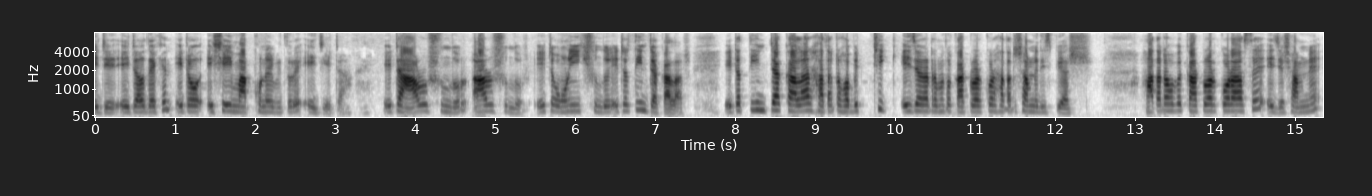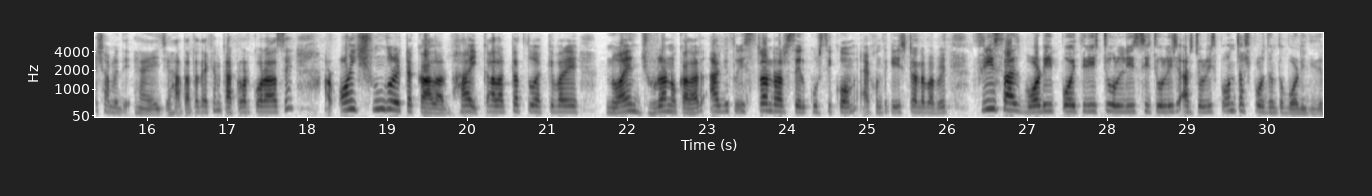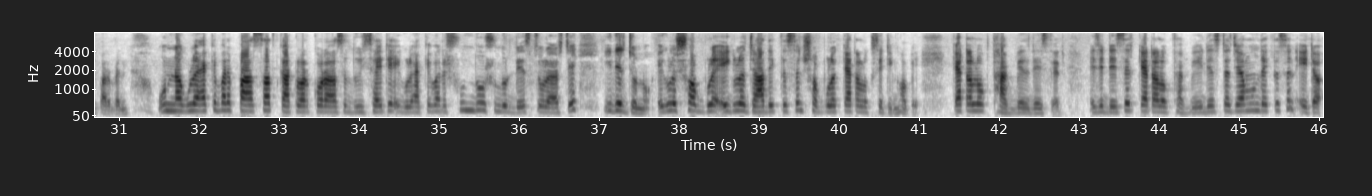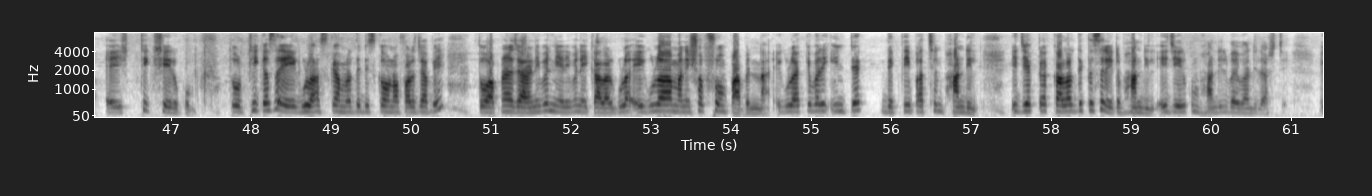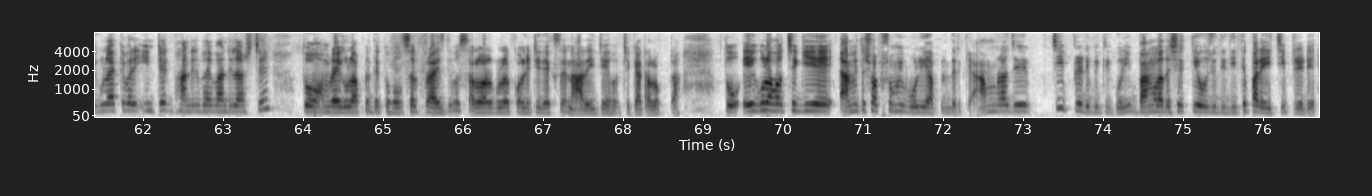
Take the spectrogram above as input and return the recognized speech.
এই যে এটাও দেখেন, এটাও সেই মাখনের ভিতরে, এই যে এটা। এটা আরও সুন্দর আরও সুন্দর। এটা অনেক সুন্দর এটা তিনটা কালার। এটা তিনটা কালার, হাতাটা হবে ঠিক এই জায়গাটার মতো কাটওয়ার্ক করে, হাতাটা সামনে দিস পিয়াস হাতাটা হবে কাটওয়ার্ক করা আছে, এই যে সামনে সামনে হ্যাঁ এই যে হাতাটা দেখেন কাটওয়ার্ক করা আছে। আর অনেক সুন্দর একটা কালার ভাই কালারটা তো একেবারে নয়ন ঝুরানো কালার। আগে তো স্ট্যান্ডার্ড সেল করছি কম, এখন থেকে স্ট্যান্ডার্ড পাবেন। ফ্রি সাইজ বডি পঁয়ত্রিশ, চল্লিশ, ছিচল্লিশ, আটচল্লিশ, পঞ্চাশ পর্যন্ত বডি দিতে পারবেন। অন্যগুলো একেবারে পাঁচ, সাত কাটওয়ার্ক করা আছে দুই সাইডে এগুলো একেবারে সুন্দর সুন্দর ড্রেস চলে আসছে ঈদের জন্য। এগুলো সবগুলো, এইগুলো যা দেখতেছেন, সবগুলো ক্যাটালগ সেটিং হবে। ক্যাটালগ থাকবে ড্রেসের এই যে ড্রেসের ক্যাটালগ থাকবে। এই ড্রেসটা যেমন দেখতেছেন, এইটা, এই ঠিক সেই রকম তো ঠিক আছে, এগুলো আজকে আমাদের ডিসকাউন্ট অফার যাবে। তো আপনারা যারা নেবেন, নিয়ে নেবেন এই কালারগুলো। এইগুলা মানে সবসময় পাবেন না। এগুলো একেবারে ইনটেক দেখতেই পাচ্ছেন ভান্ডিল। এই যে একটা কালার দেখতেছেন, এটা ভান্ডিল। এই যে এরকম ভান্ডিল বাই ভান্ডিল আসছে। এগুলো একেবারে ইনটেক ভান্ডিল বাই ভান্ডিল আসছে। তো আমরা এগুলো আপনাদেরকে হোলসেল প্রাইস দিব। সালোয়ারগুলোর কোয়ালিটি দেখছেন, আর এই যে হচ্ছে ক্যাটালগটা তো এইগুলো হচ্ছে গিয়ে, আমি তো সবসময় বলি আপনাদেরকে, আমরা যে চিপ রেটে বিক্রি করি, বাংলাদেশের কেউ যদি দিতে পারে এই চিপ রেটে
